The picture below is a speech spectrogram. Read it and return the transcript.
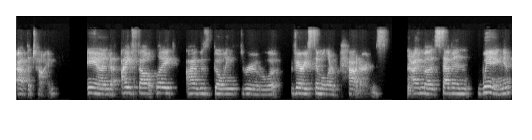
at the time. And I felt like I was going through very similar patterns. I'm a seven wing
